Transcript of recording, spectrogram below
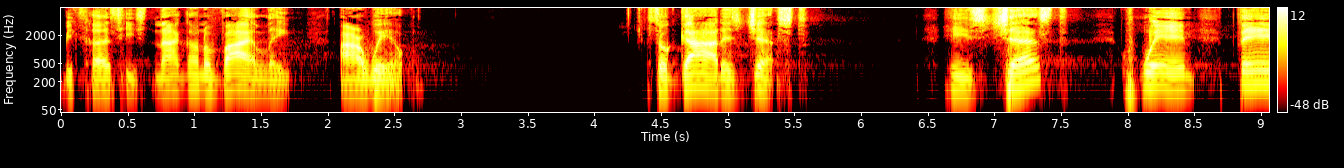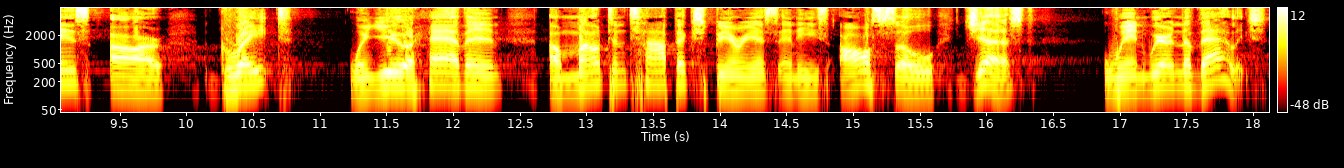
because He's not going to violate our will. So God is just. He's just when things are great, when you are having a mountaintop experience, and He's also just when we're in the valleys.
